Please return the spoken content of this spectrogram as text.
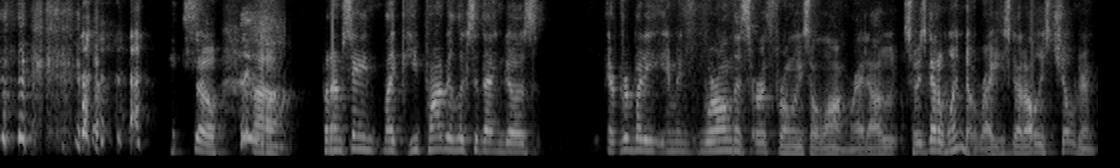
so, uh, but I'm saying like he probably looks at that and goes, everybody. I mean, we're on this earth for only so long, right? Al- So he's got a window, right? He's got all these children.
